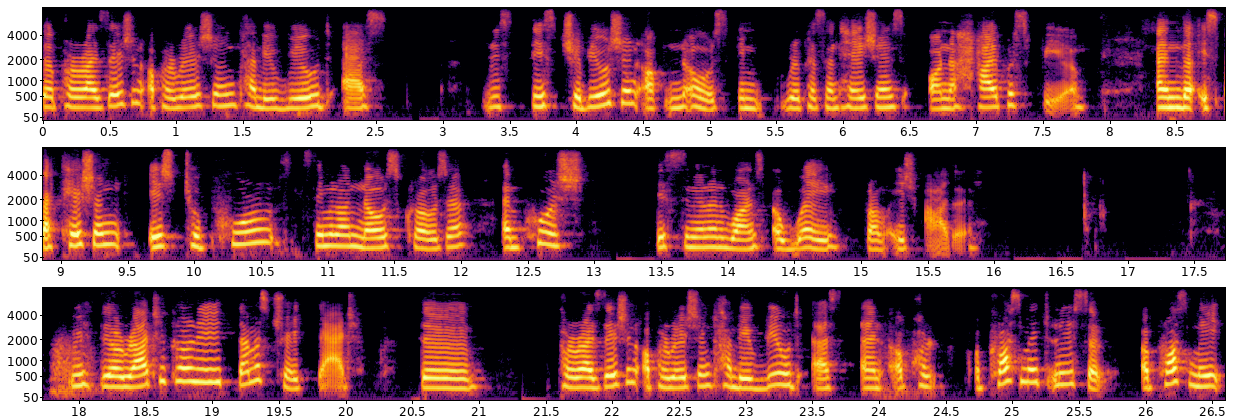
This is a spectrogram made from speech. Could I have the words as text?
the polarization operation can be viewed as this distribution of nodes in representations on a hypersphere. And the expectation is to pull similar nodes closer and push dissimilar ones away from each other. We theoretically demonstrate that the polarization operation can be viewed as an approximately approximate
